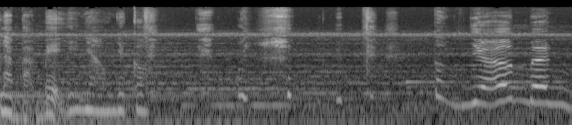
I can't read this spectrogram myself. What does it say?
Làm bạn bè với nhau nha con. Con nhớ mình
